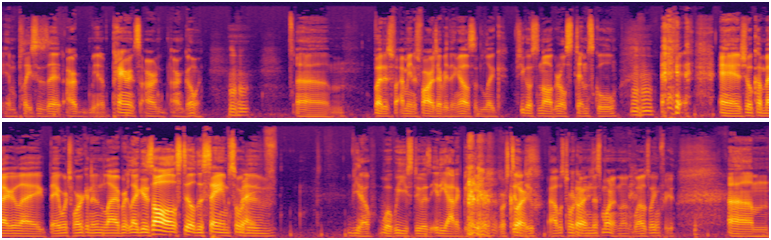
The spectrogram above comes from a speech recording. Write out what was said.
in places that our you know, parents aren't aren't going. Mhm. Um, but as I mean, as far as everything else, like she goes to an all girls STEM school, Mhm. and she'll come back like they were twerking in the library. Like it's all still the same sort Right. of, you know, what we used to do as idiotic behavior, or still do. I was twerking this morning while I was waiting for you. Um,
